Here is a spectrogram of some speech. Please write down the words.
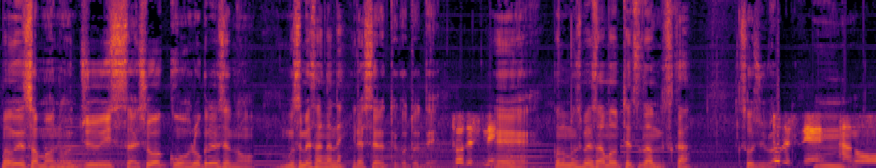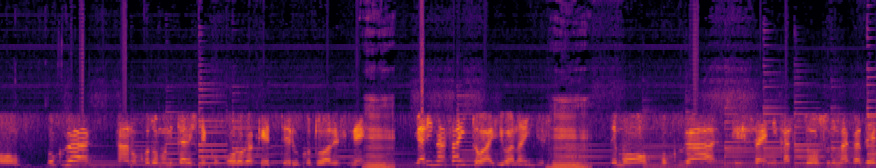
まあ、上さんもあの11歳小学校6年生の娘さんがねいらっしゃるということで。そうですね、えー、この娘さんも手伝うんですか？そうですね、うん、あの僕があの子供に対して心がけてることはですね、うん、やりなさいとは言わないんです、うん、でも僕が実際に活動する中で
